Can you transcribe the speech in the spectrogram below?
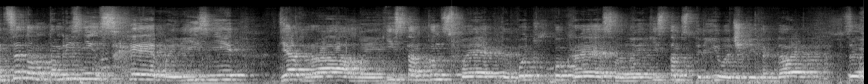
І це там, там різні схеми, різні діаграми, якісь там конспекти, покреслено, якісь там стрілочки і так далі. Це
